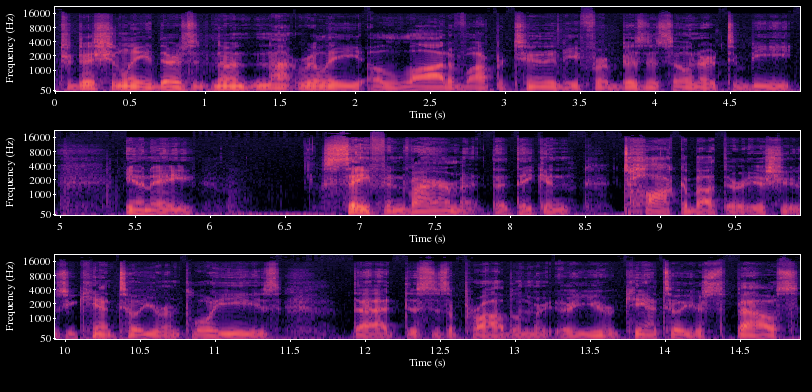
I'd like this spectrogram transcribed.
traditionally there's no, not really a lot of opportunity for a business owner to be in a safe environment that they can talk about their issues. You can't tell your employees that this is a problem or, or, you can't tell your spouse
